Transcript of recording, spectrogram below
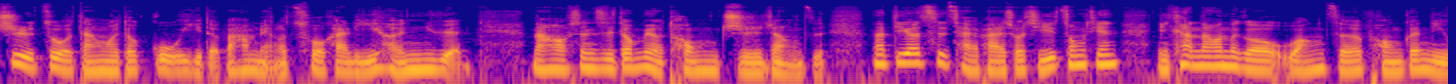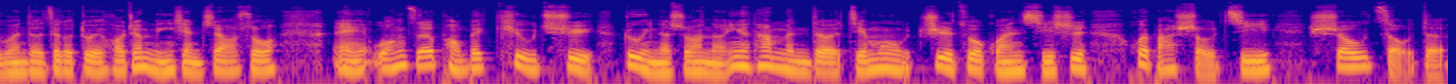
制作单位都故意的把他们两个错开，离很远，然后甚至都没有通知这样子。那第二次彩排的时候，其实中间你看到那个王泽鹏跟李玟的这个对话，就明显知道说，哎，王泽鹏被 Q 去录影的时候呢，因为他们的节目制作关系是会把手机收走的。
